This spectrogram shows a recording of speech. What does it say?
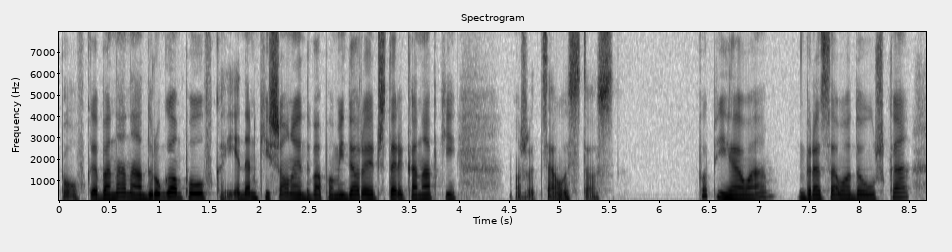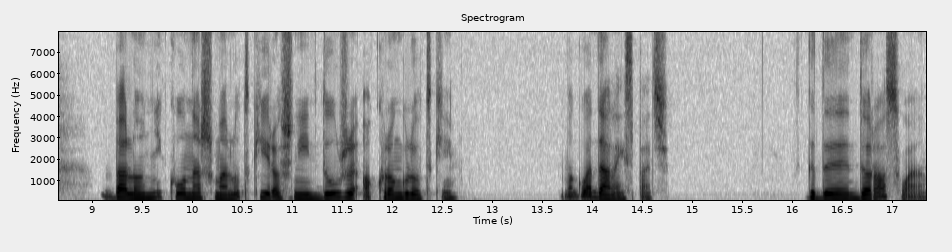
połówkę banana, drugą połówkę, jeden kiszony, dwa pomidory, cztery kanapki, może cały stos. Popijała, wracała do łóżka. Baloniku nasz malutki rośnie duży, okrąglutki. Mogła dalej spać. Gdy dorosła,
